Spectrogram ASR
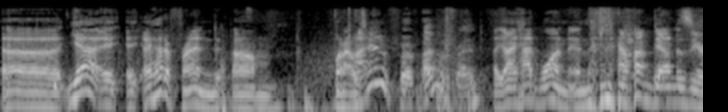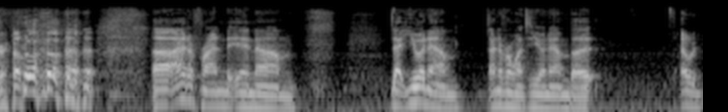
uh, yeah, I, I- had a friend um, when I I was. have, a I have a friend. I, I had one, and now I'm down to zero. uh, I had a friend in um, at UNM. I never went to UNM, but I would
